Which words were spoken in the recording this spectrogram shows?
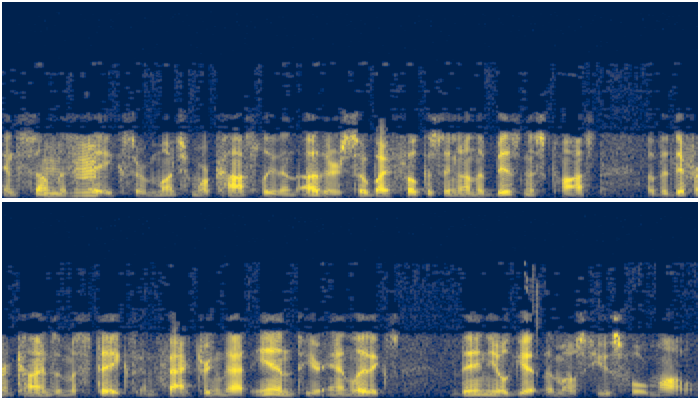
And some mm-hmm. mistakes are much more costly than others. So by focusing on the business cost of the different kinds of mistakes and factoring that into your analytics, then you'll get the most useful model.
